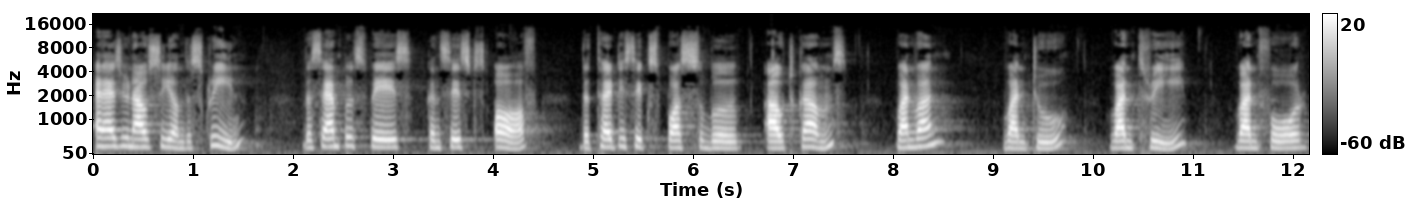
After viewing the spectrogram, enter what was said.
And as you now see on the screen, the sample space consists of the 36 possible outcomes. 1 1, 1 2, 1 3, 1 4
